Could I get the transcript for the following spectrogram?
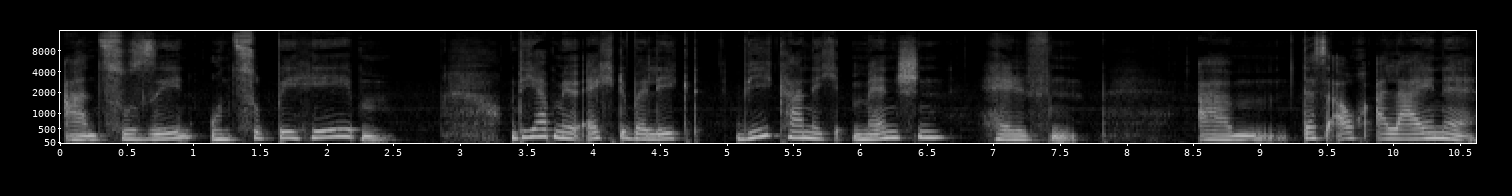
anzusehen und zu beheben. Und ich habe mir echt überlegt, wie kann ich Menschen helfen, ähm, das auch alleine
